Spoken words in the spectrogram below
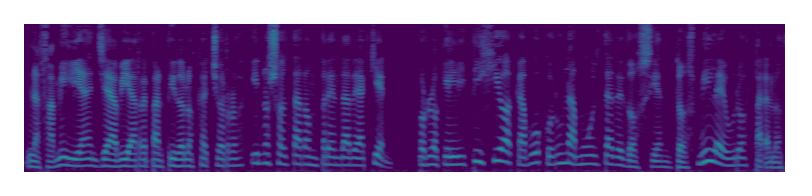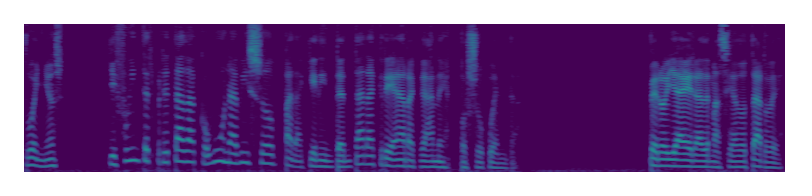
La familia ya había repartido los cachorros y no soltaron prenda de a quién, por lo que el litigio acabó con una multa de 200.000 euros para los dueños, que fue interpretada como un aviso para quien intentara crear ganes por su cuenta pero ya era demasiado tarde.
